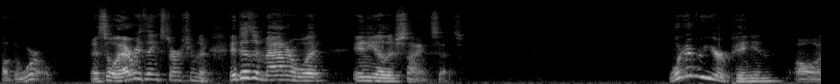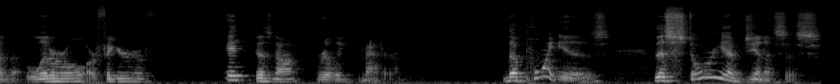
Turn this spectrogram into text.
of the world. And so everything starts from there. It doesn't matter what any other science says. Whatever your opinion on literal or figurative, it does not really matter. The point is, the story of Genesis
